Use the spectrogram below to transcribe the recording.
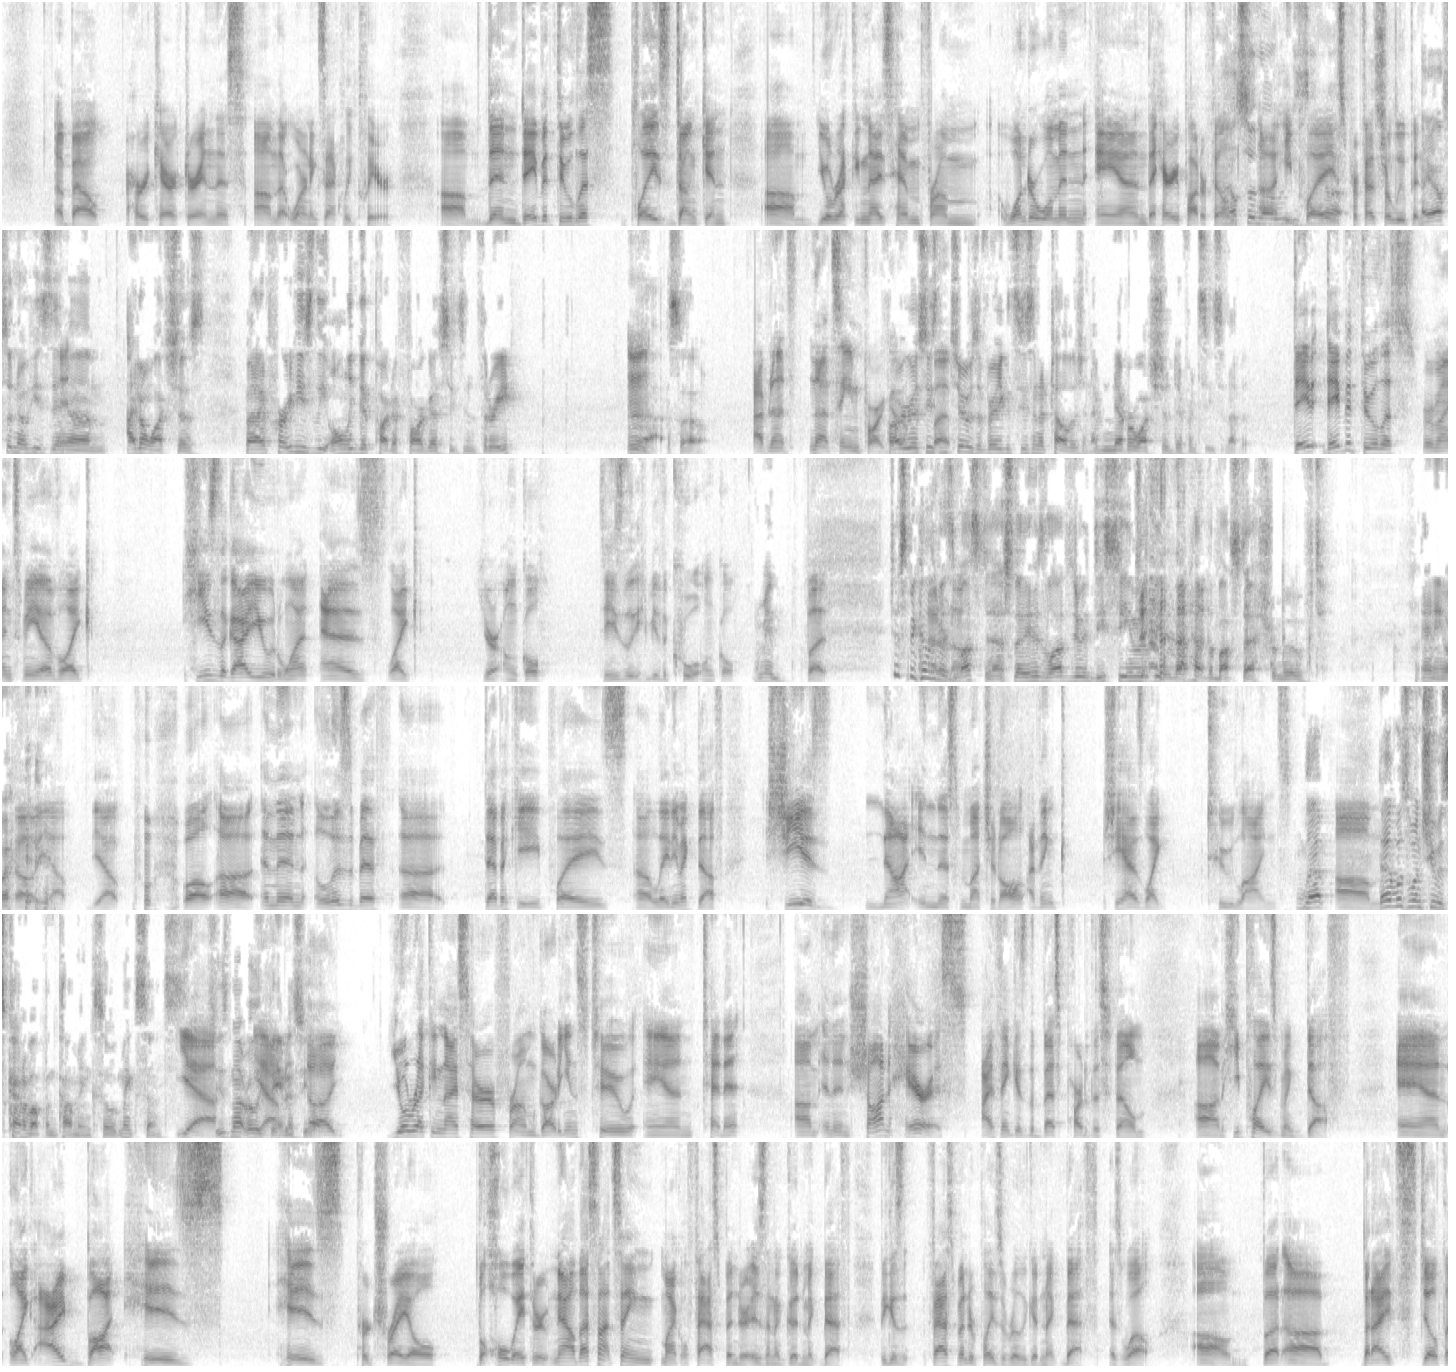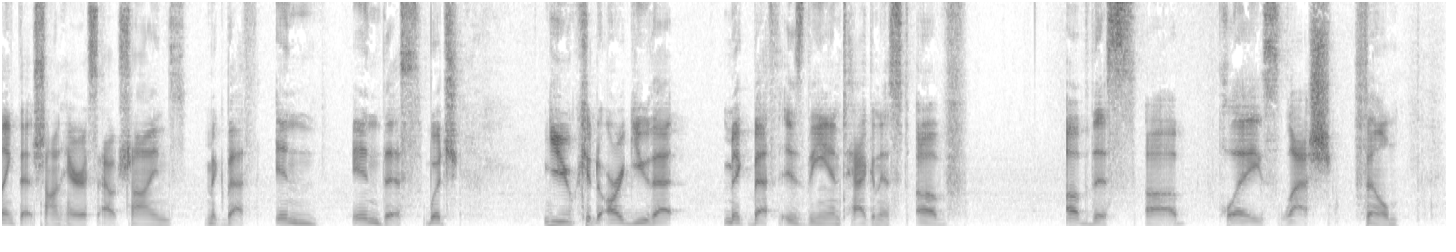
about her character in this um, that weren't exactly clear. Um, then David Thewlis plays Duncan. Um, you'll recognize him from Wonder Woman and the Harry Potter films. also know uh, he he's in, plays uh, Professor Lupin. I also know he's in. Um, I don't watch this, but I've heard he's the only good part of Fargo season three. Mm. Yeah, so I've not not seen Fargo. Fargo season two is a very good season of television. I've never watched a different season of it. David David Thewlis reminds me of like he's the guy you would want as like your uncle. He's the, he'd be the cool uncle, I mean, but just because of his know. mustache, that he has a lot to do with DC movie and not have the mustache removed. Anyway. oh yeah, yeah. well, uh, and then Elizabeth uh, Debicki plays uh, Lady Macduff. She is not in this much at all. I think she has like two lines. That Um, that was when she was kind of up and coming, so it makes sense. Yeah, she's not really yeah, famous but, yet. Uh, you'll recognize her from Guardians Two and Tenet, um, and then Sean Harris. I think is the best part of this film. Um, he plays Macduff, and like I bought his his portrayal the whole way through. Now that's not saying Michael Fassbender isn't a good Macbeth because Fassbender plays a really good Macbeth as well. Um, but uh, but I still think that Sean Harris outshines Macbeth in in this, which you could argue that Macbeth is the antagonist of of this uh, play slash film,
